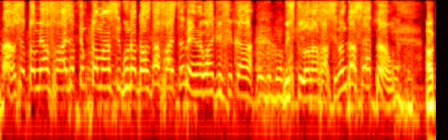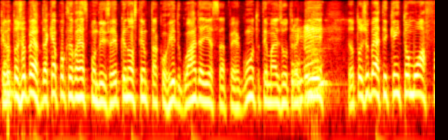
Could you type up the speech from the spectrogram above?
Não, se eu tomei a Pfizer, eu tenho que tomar a segunda dose da Pfizer também. Negócio de ficar misturando a vacina não dá certo, não. Ok, doutor Gilberto, daqui a pouco você vai responder isso aí, porque nosso tempo está corrido. Guarda aí essa pergunta, tem mais outra aqui. Uhum. Doutor Gilberto, e quem tomou a Pfizer,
